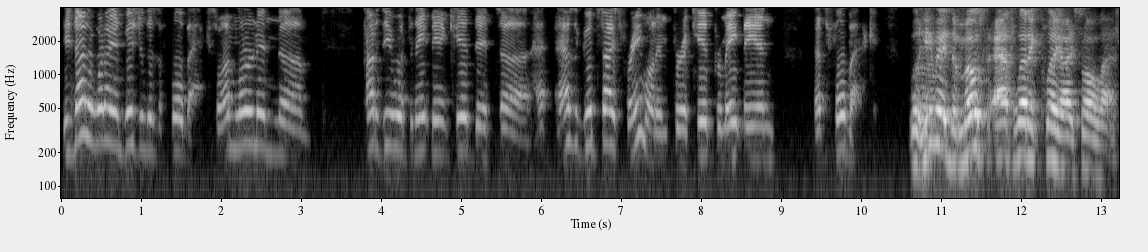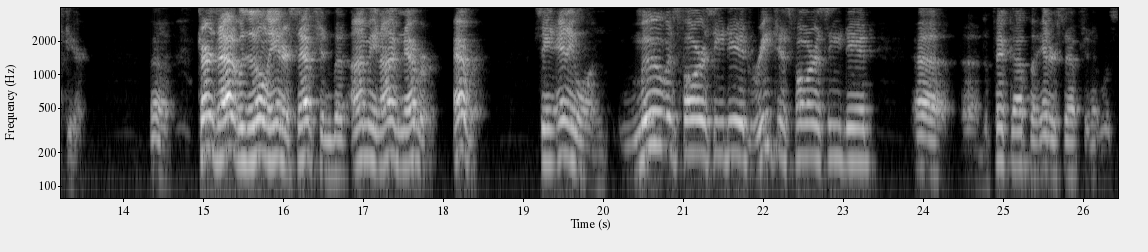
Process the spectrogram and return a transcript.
he's not what I envisioned as a fullback. So I'm learning um, how to deal with an eight man kid that uh, ha- has a good size frame on him for a kid from eight man that's fullback. Well, he made the most athletic play I saw last year. Uh, turns out it was his only interception, but I mean, I've never, ever seen anyone move as far as he did, reach as far as he did uh, uh to pick up an interception. It was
